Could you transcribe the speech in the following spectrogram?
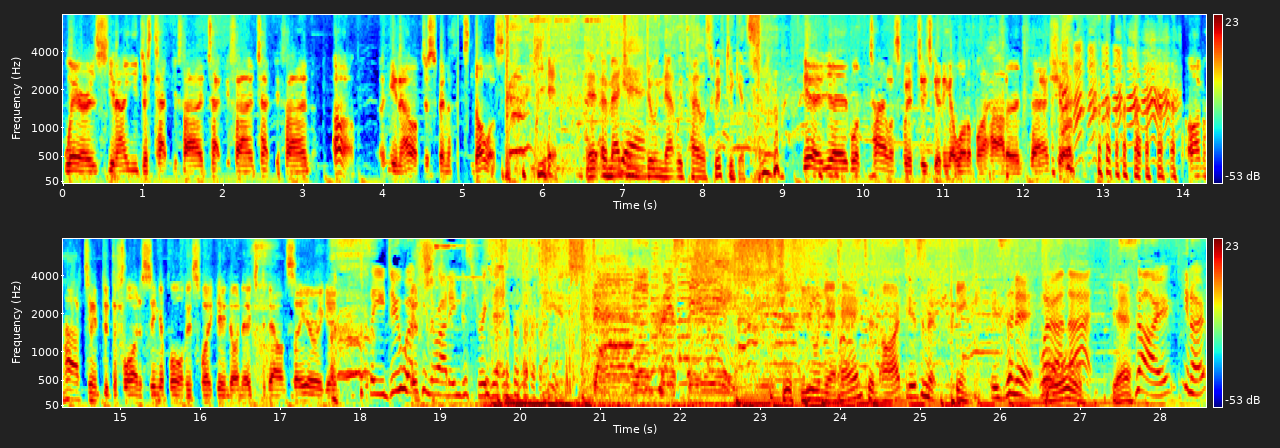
Whereas you know, you just tap your phone, tap your phone, tap your phone. Oh, you know, I've just spent a thousand dollars. Yeah. Uh, Imagine Yeah. doing that with Taylor Swift tickets. Yeah, yeah. Look, Taylor Swift is getting a lot of my hard-earned cash. I'm, I'm half tempted to fly to Singapore this weekend on X to go and see her again. So you do work in the right industry then. Dan and Christy. Just you and your hand tonight, isn't it, Pink? Isn't it? What about Ooh, that? Yeah. So, you know,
